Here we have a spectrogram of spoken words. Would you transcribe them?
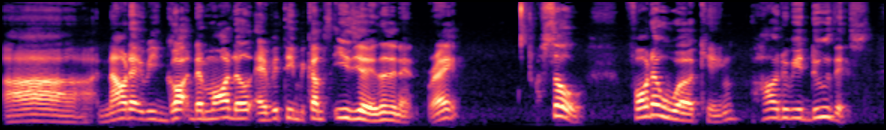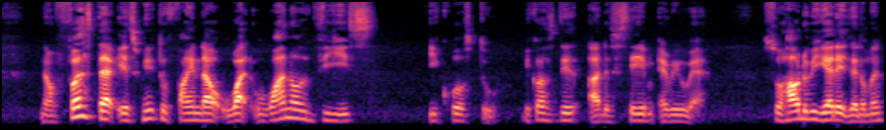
Ah, now that we got the model, everything becomes easier, doesn't it? Right? So, for the working, how do we do this? Now, first step is we need to find out what one of these equals to because they are the same everywhere. So how do we get it, gentlemen?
